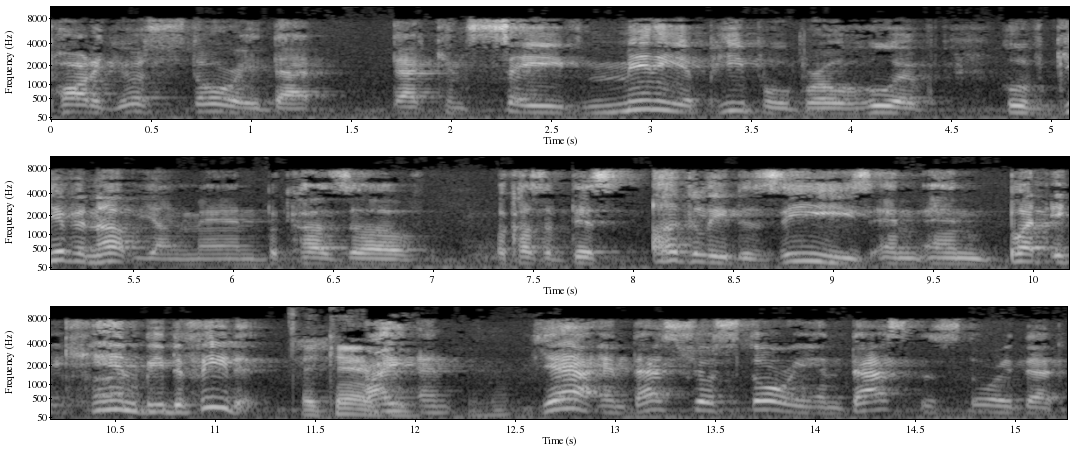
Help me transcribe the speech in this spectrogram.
part of your story that that can save many of people, bro, who have who have given up, young man, because of because of this ugly disease and and but it can be defeated. It can right be. and mm-hmm. yeah, and that's your story, and that's the story that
